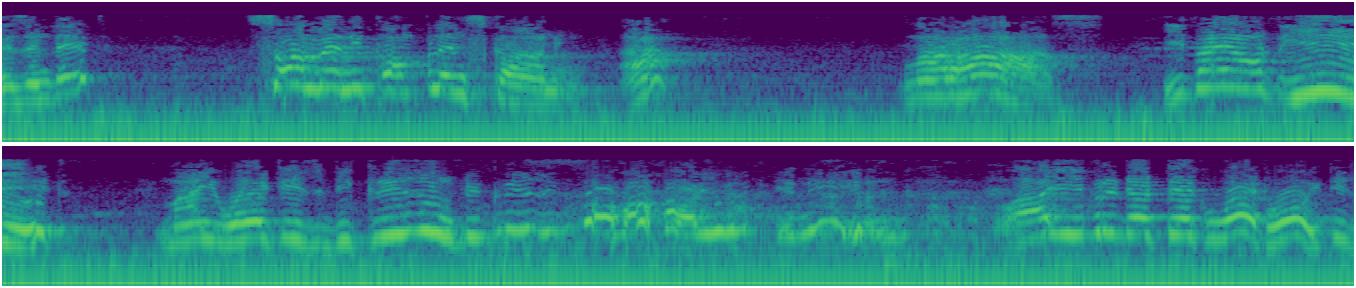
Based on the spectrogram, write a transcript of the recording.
Isn't it? So many complaints coming. Huh? Maharaj, if I don't eat, my weight is decreasing, decreasing. Baba, body will finish. Why every day take weight? Oh, it is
